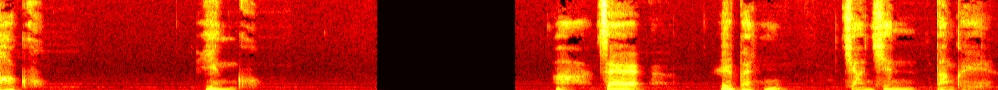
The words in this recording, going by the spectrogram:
法国、英国啊，在日本讲经半个月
